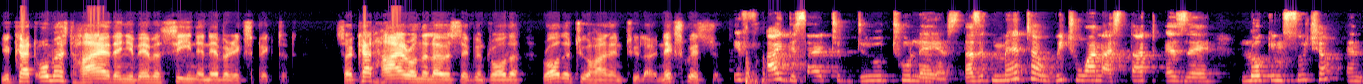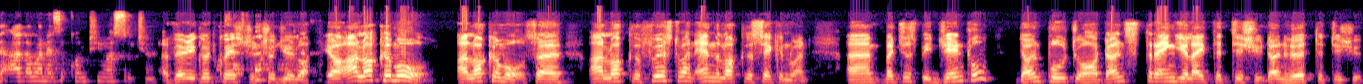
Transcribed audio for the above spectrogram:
You cut almost higher than you've ever seen and ever expected. So cut higher on the lower segment, rather rather too high than too low. Next question. If I decide to do two layers, does it matter which one I start as a locking suture and the other one as a continuous suture? A very good question. Should you lock? Yeah, I lock them all. I lock them all. So I lock the first one and the lock the second one. Um, but just be gentle. Don't pull too hard. Don't strangulate the tissue. Don't hurt the tissue.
